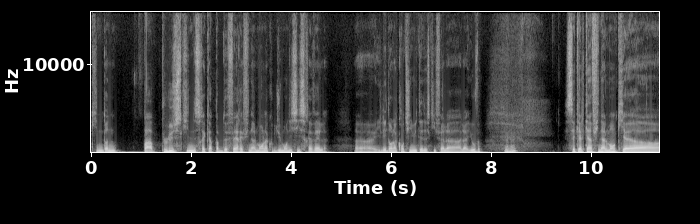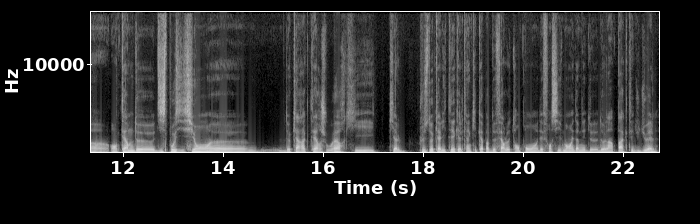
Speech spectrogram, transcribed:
qui ne donne pas plus qu'il ne serait capable de faire. Et finalement, la Coupe du Monde ici se révèle. Euh, il est dans la continuité de ce qu'il fait à la, à la Juve. Mhm. C'est quelqu'un finalement qui a, en termes de disposition, euh, de caractère joueur, qui, a le plus de qualité, quelqu'un qui est capable de faire le tampon euh, défensivement et d'amener de, l'impact et du duel.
